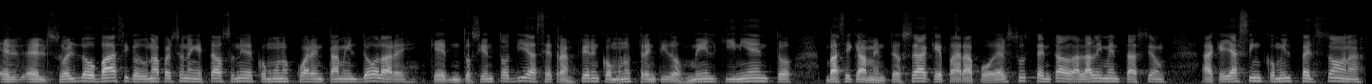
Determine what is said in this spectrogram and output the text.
el, sueldo básico de una persona en Estados Unidos es como unos 40 mil dólares, que en 200 días se transfieren como unos 32 mil 500, básicamente. O sea que para poder sustentar o dar la alimentación a aquellas 5 mil personas,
